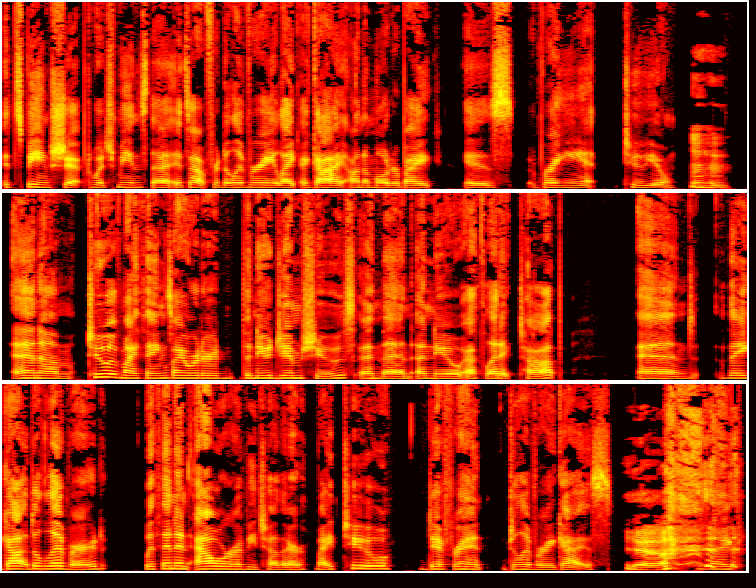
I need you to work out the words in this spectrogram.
it's being shipped, which means that it's out for delivery like a guy on a motorbike is bringing it to you." hmm And um two of my things I ordered the new gym shoes and then a new athletic top and they got delivered within an hour of each other by two different delivery guys. Yeah. Like,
